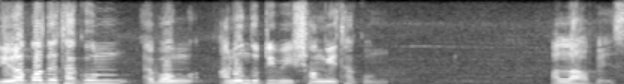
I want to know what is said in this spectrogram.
নিরাপদে থাকুন এবং আনন্দ টিভির সঙ্গেই থাকুন। আল্লাহ হাফেজ।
